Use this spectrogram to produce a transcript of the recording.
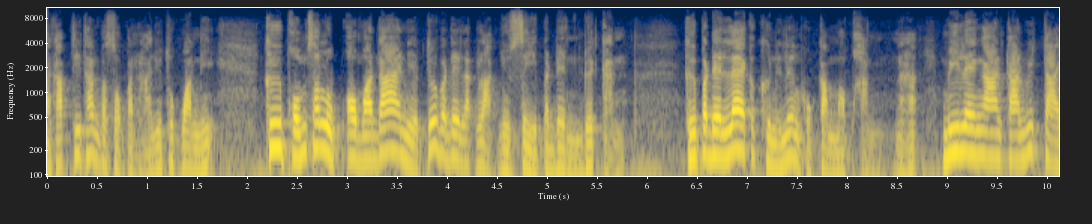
นะครับที่ท่านประสบปัญหาอยู่ทุกวันนี้ คือผมสรุปออกมาได้เนี่ยด้วยประเด็นหลักๆ อยู่ 4 ประเด็นด้วยกัน คือประเด็นแรกก็คือในเรื่องของกรรมพันธุ์นะฮะมีรายงานการวิจัย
